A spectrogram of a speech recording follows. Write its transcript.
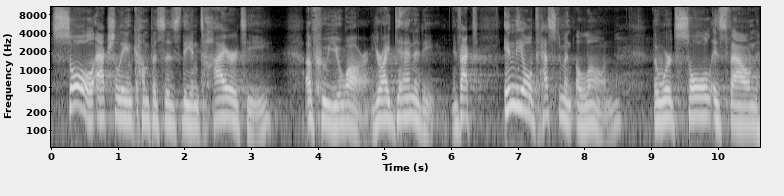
Soul actually encompasses the entirety of who you are, your identity. In fact, in the Old Testament alone, the word soul is found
